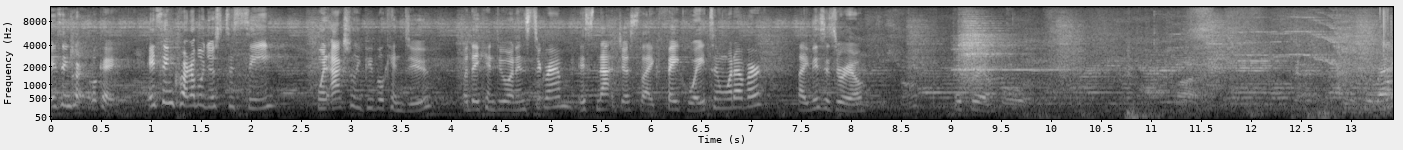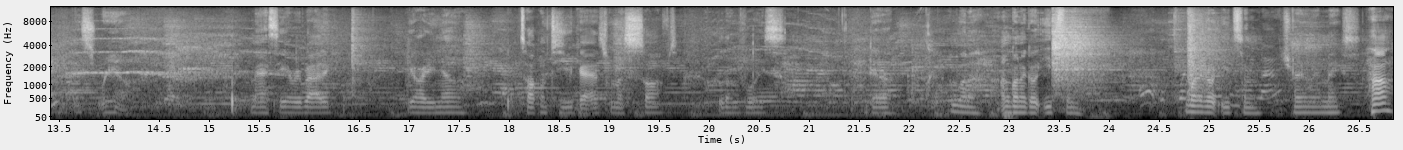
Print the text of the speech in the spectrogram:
It's incredible. Okay, it's incredible just to see when actually people can do what they can do on Instagram. It's not just like fake weights and whatever. Like this is real. It's real. You ready? It's real. Massey, everybody. You already know. Talking to you guys from a soft, low voice. And, uh, I'm gonna, I'm gonna go eat some. I'm gonna go eat some trailer mix. Huh?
